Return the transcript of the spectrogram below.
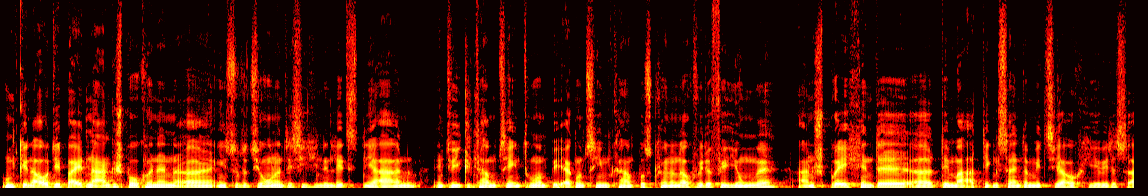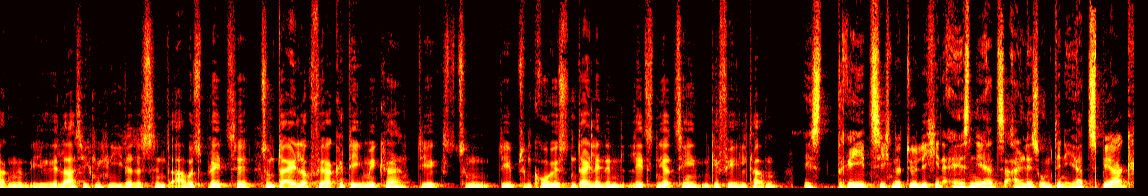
Und genau die beiden angesprochenen äh, Institutionen, die sich in den letzten Jahren entwickelt haben, Zentrum am Berg und Sim Campus, können auch wieder für junge, ansprechende äh, Thematiken sein, damit sie auch hier wieder sagen, hier lasse ich mich nieder. Das sind Arbeitsplätze zum Teil auch für Akademiker, die zum, die zum größten Teil in den letzten Jahrzehnten gefehlt haben. Es dreht sich natürlich in Eisenerz alles um den Erzberg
